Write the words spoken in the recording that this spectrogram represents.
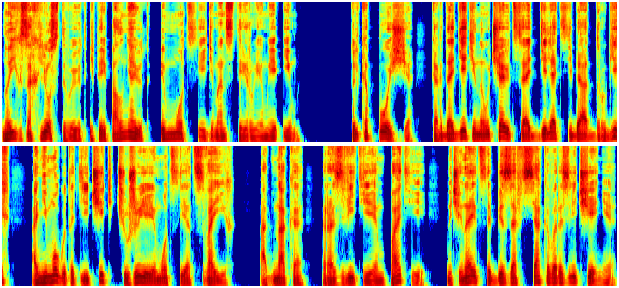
но их захлестывают и переполняют эмоции, демонстрируемые им. Только позже, когда дети научаются отделять себя от других, они могут отличить чужие эмоции от своих. Однако развитие эмпатии начинается безо всякого развлечения,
